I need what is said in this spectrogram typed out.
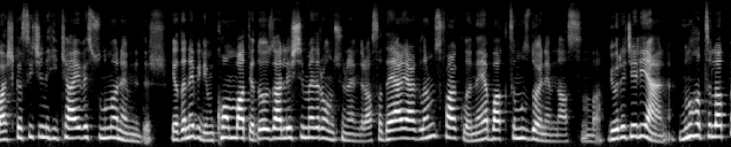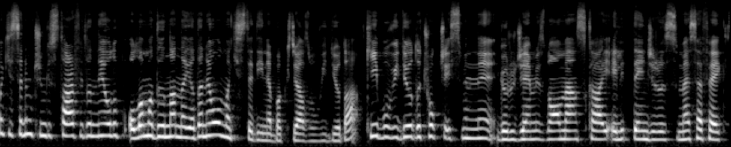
Başkası için de hikaye ve sunum önemlidir. Ya da ne bileyim kombat ya da özelleştirmeler onun için önemlidir. Aslında değer yargılarımız farklı. Neye baktığımız da önemli aslında. Göreceli yani. Bunu hatırlatmak istedim çünkü Starfield'ın ne olup olamadığından da ya da ne olmak istediğine bakacağız bu videoda. Ki bu videoda çokça ismini göreceğimiz No Man's Sky, Elite Dangerous, Mass Effect,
